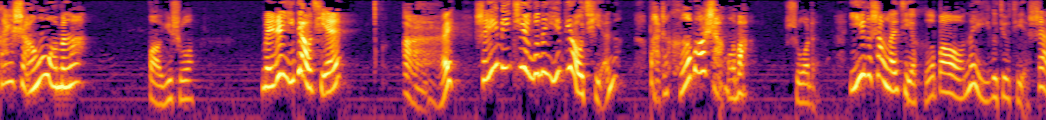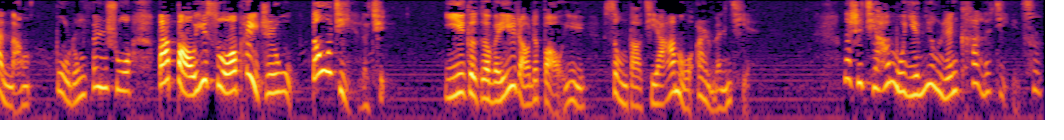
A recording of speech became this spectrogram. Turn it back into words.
该赏我们了。宝玉说：“每人一吊钱。”哎，谁没见过那一吊钱呢？把这荷包赏了吧。说着，一个上来解荷包，那一个就解扇囊，不容分说，把宝玉所配之物都解了去。一个个围绕着宝玉，送到贾母二门前。那是贾母也命人看了几次。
